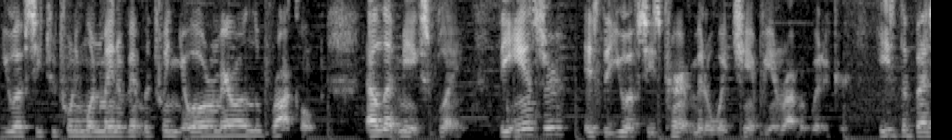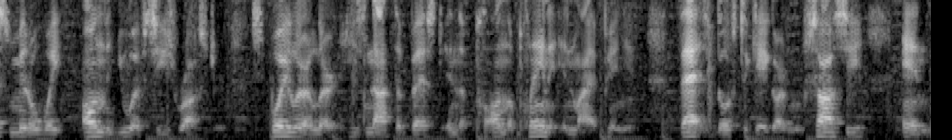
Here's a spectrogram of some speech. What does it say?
UFC 221 main event between Yoel Romero and Luke Rockhold. Now let me explain. The answer is the UFC's current middleweight champion Robert Whittaker. He's the best middleweight on the UFC's roster. Spoiler alert, he's not the best in the on the planet in my opinion. That goes to Gegard Mousasi and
